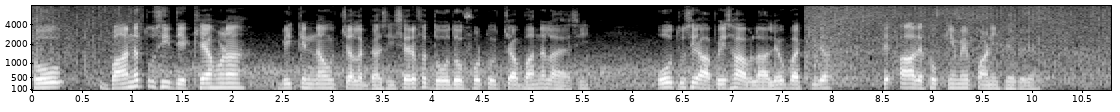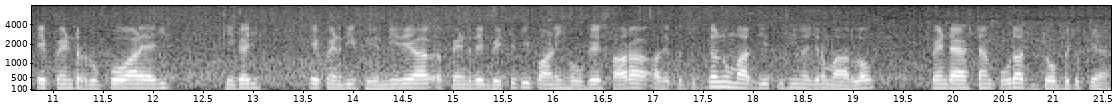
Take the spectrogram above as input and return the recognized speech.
ਸੋ ਬੰਨ ਤੁਸੀਂ ਦੇਖਿਆ ਹੋਣਾ ਵੀ ਕਿੰਨਾ ਉੱਚਾ ਲੱਗਾ ਸੀ। ਸਿਰਫ 2-2 ਫੁੱਟ ਉੱਚਾ ਬੰਨ ਲਾਇਆ ਸੀ। ਉਹ ਤੁਸੀਂ ਆਪੇ ਹਿਸਾਬ ਲਾ ਲਿਓ ਬਾਕੀ ਦਾ। ਤੇ ਆਹ ਦੇਖੋ ਕਿਵੇਂ ਪਾਣੀ ਫੇਰ ਰਿਹਾ। ਇਹ ਪਿੰਡ ਰੂਪੋਵਾਲ ਆ ਜੀ। ਠੀਕ ਹੈ ਜੀ। ਇਹ ਪਿੰਡ ਦੀ ਫੇਰਨੀ ਦੇ ਆ ਪਿੰਡ ਦੇ ਵਿੱਚ ਦੀ ਪਾਣੀ ਹੋ ਕੇ ਸਾਰਾ ਆ ਦੇਖੋ ਜਿੱਦਣ ਨੂੰ ਮਰਜ਼ੀ ਤੁਸੀਂ ਨਜ਼ਰ ਮਾਰ ਲਓ। ਪਿੰਡ ਇਸ ਟਾਈਮ ਪੂਰਾ ਡੁੱਬ ਚੁੱਕਿਆ। ਹੈ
